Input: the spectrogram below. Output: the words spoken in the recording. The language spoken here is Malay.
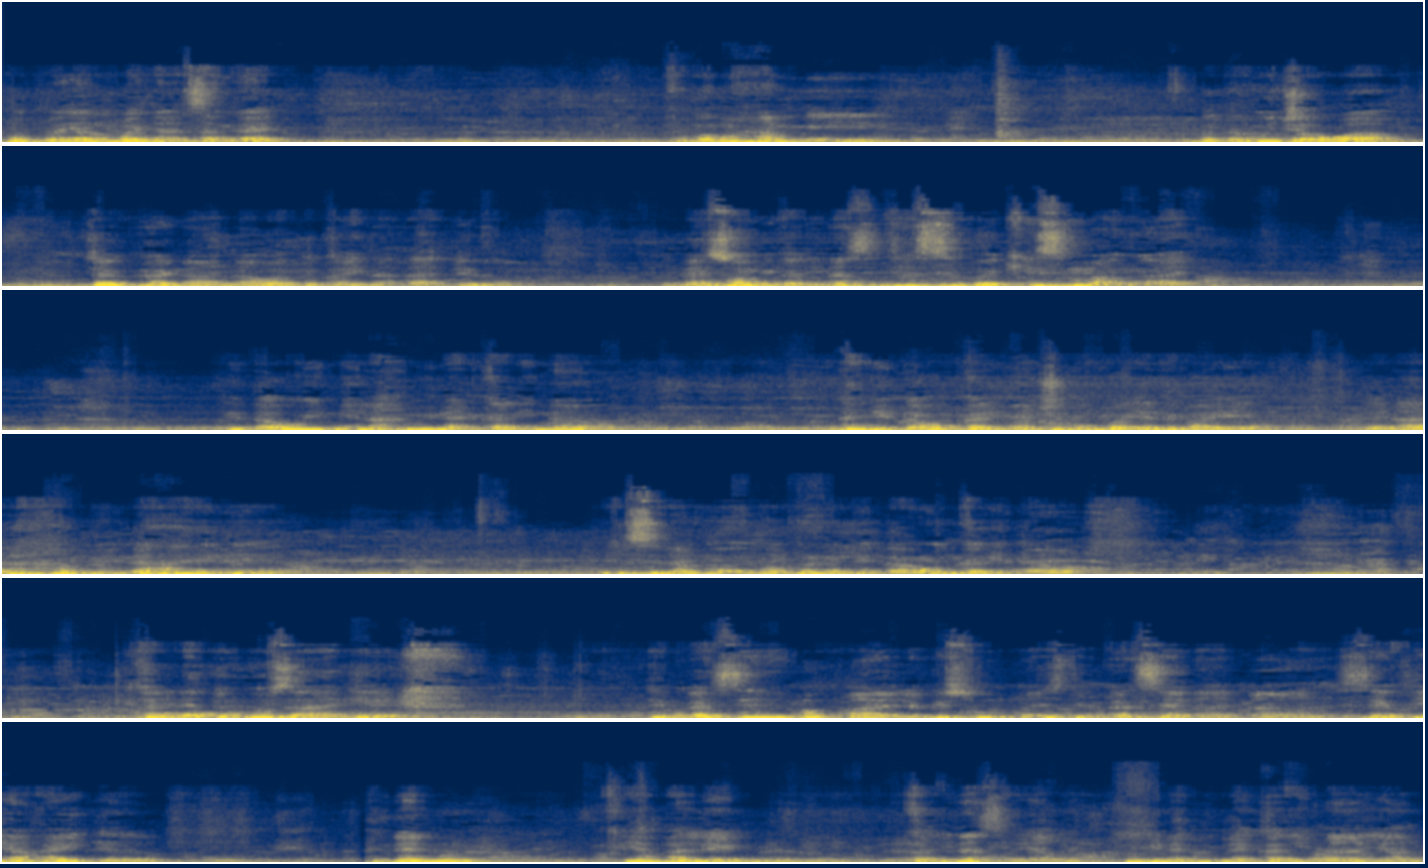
Papa yang banyak sangat memahami bertanggung jawab jaga anak-anak waktu Kak Lina tak ada. Dan suami Kak Lina sentiasa bagi semangat dia tahu inilah minat Kak Lina. Dan dia tahu Kak Lina cuba buat yang terbaik. Dan Alhamdulillah hari ini selama 20 lebih tahun Kak Lina. Kak Lina tunggu saat ini Terima kasih Papa lebih sumpah Terima kasih anak-anak Sefia Haida Dan yang paling Kak Lina sayang Peminat-peminat Kak Lina yang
